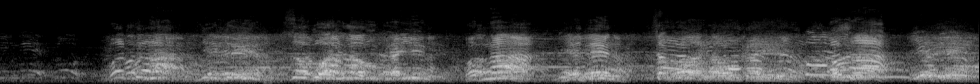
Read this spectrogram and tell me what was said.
війни, тут, Одна єдина соборна Україна! Одна єдина соборна Україна! Одна єдина!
